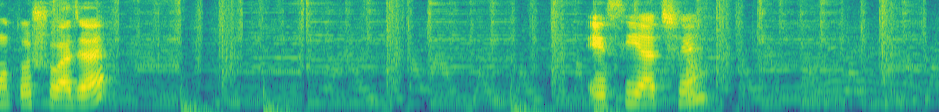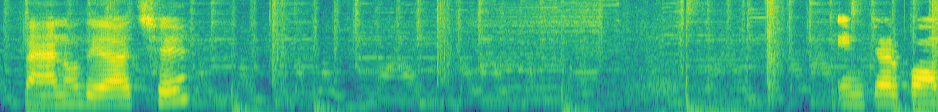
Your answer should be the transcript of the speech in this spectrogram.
মতো শোয়া যায়। এসি আছে, ফ্যানও দেয়া আছে। ইন্টারকম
